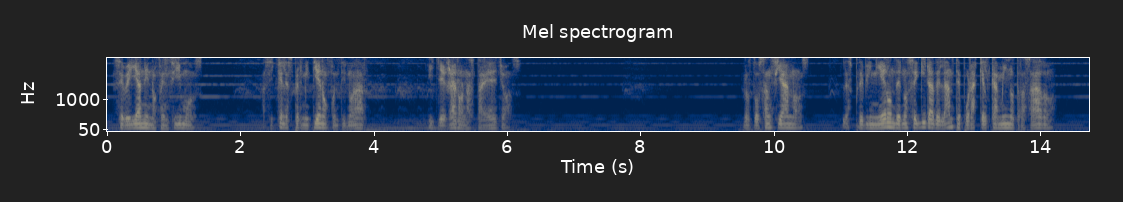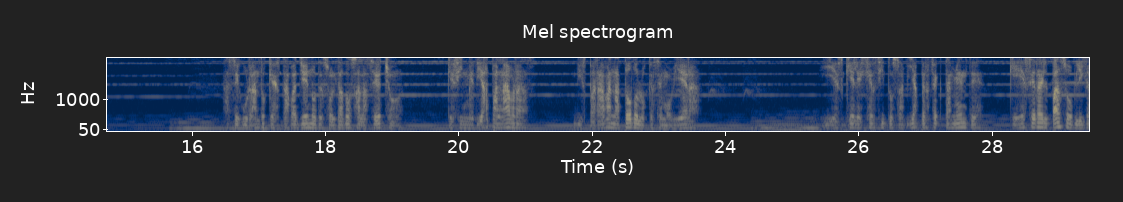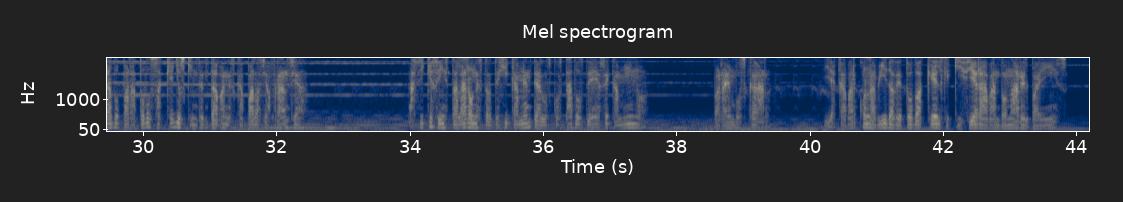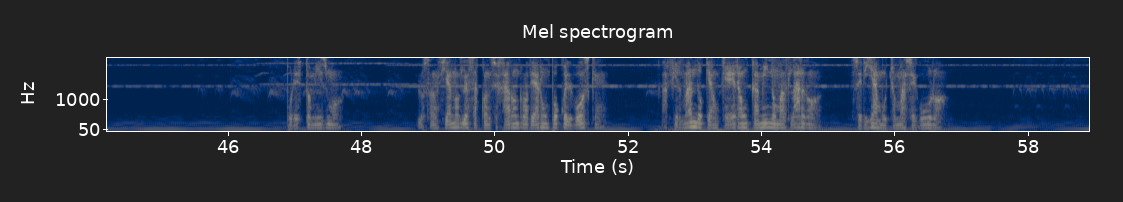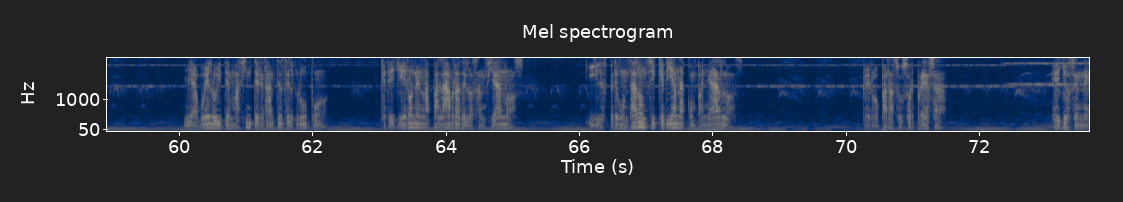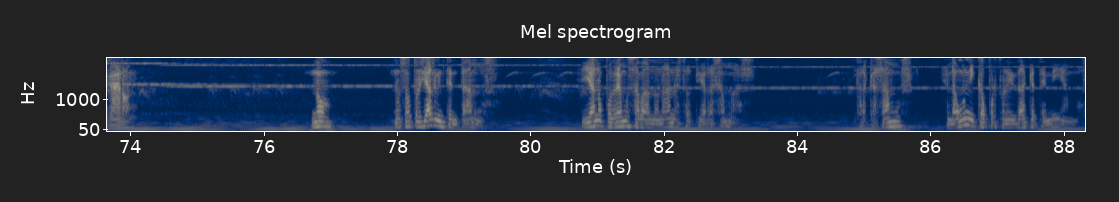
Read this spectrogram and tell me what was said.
Se veían inofensivos, así que les permitieron continuar y llegaron hasta ellos. Los dos ancianos les previnieron de no seguir adelante por aquel camino trazado, asegurando que estaba lleno de soldados al acecho, que sin mediar palabras disparaban a todo lo que se moviera. Y es que el ejército sabía perfectamente que ese era el paso obligado para todos aquellos que intentaban escapar hacia Francia. Así que se instalaron estratégicamente a los costados de ese camino para emboscar y acabar con la vida de todo aquel que quisiera abandonar el país. Por esto mismo, los ancianos les aconsejaron rodear un poco el bosque, afirmando que aunque era un camino más largo, sería mucho más seguro. Mi abuelo y demás integrantes del grupo creyeron en la palabra de los ancianos y les preguntaron si querían acompañarlos. Pero para su sorpresa, ellos se negaron. No, nosotros ya lo intentamos y ya no podremos abandonar nuestra tierra jamás. Fracasamos en la única oportunidad que teníamos.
